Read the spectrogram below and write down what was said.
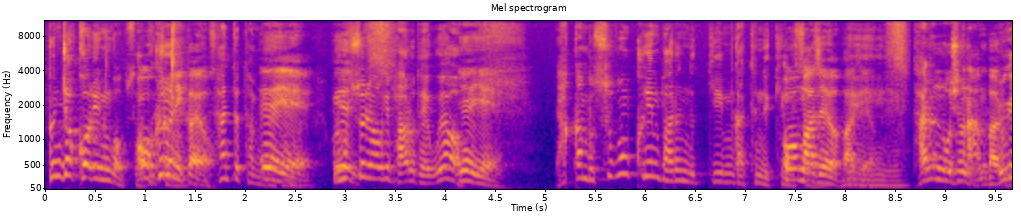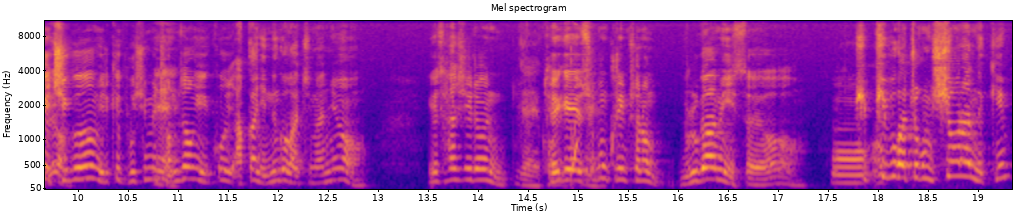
끈적거리는 거 없어요. 어? 그러니까요. 산뜻합니다. 예, 예. 그리고 이게- 흡수력이 바로 되고요. 예 예. 약간 뭐 수분 크림 바른 느낌 같은 느낌이 어 있어요. 맞아요, 맞아요. 예, 예, 예. 다른 로션 안 바르고요. 이게 지금 이렇게 보시면 네. 점성이 있고 약간 있는 것 같지만요. 이게 사실은 네, 되게 거의- 수분 크림처럼 물감이 있어요. 어, 피, 피부가 조금 시원한 느낌?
